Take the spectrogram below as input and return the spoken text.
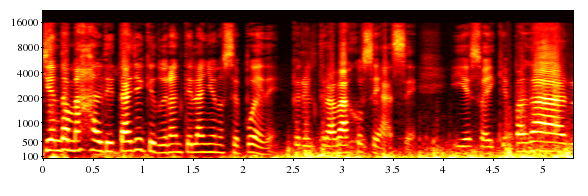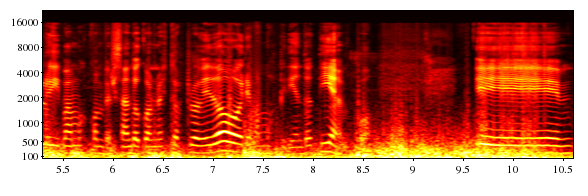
yendo más al detalle que durante el año no se puede, pero el trabajo se hace y eso hay que pagarlo y vamos conversando con nuestros proveedores, vamos pidiendo tiempo. Eh,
